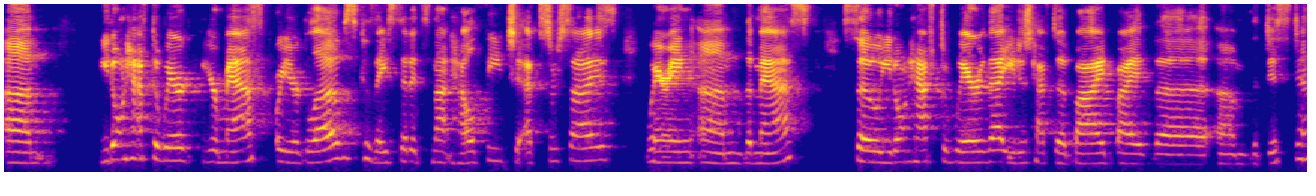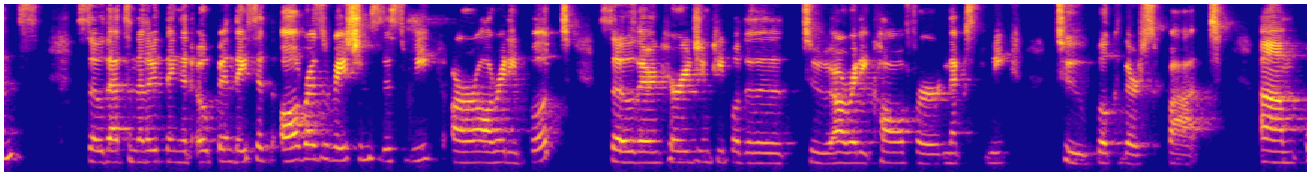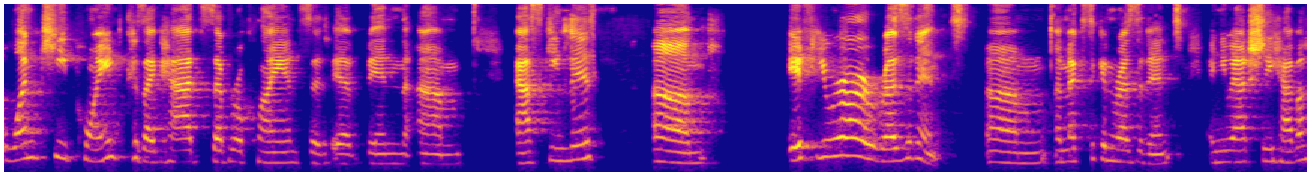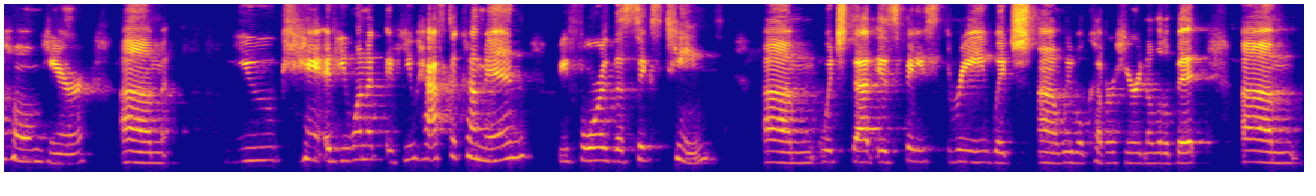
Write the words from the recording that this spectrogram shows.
Um, you don't have to wear your mask or your gloves because they said it's not healthy to exercise wearing um, the mask. So you don't have to wear that. You just have to abide by the, um, the distance. So that's another thing that opened. They said all reservations this week are already booked. So they're encouraging people to, to already call for next week to book their spot. Um, one key point, because I've had several clients that have been um, asking this, um, if you are a resident, um, a Mexican resident, and you actually have a home here, um, you can't, if you want to, if you have to come in before the 16th, um, which that is phase three, which uh, we will cover here in a little bit. Um,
